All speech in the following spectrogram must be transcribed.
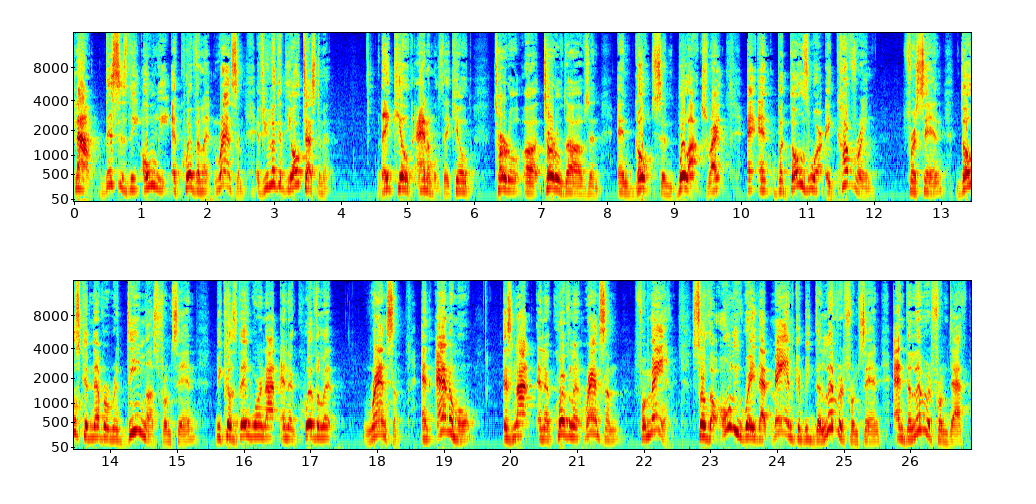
Now, this is the only equivalent ransom. If you look at the Old Testament, they killed animals. They killed turtle uh, turtle doves and and goats and bullocks, right? And, and but those were a covering for sin. Those could never redeem us from sin because they were not an equivalent ransom. An animal is not an equivalent ransom for man. So the only way that man can be delivered from sin and delivered from death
